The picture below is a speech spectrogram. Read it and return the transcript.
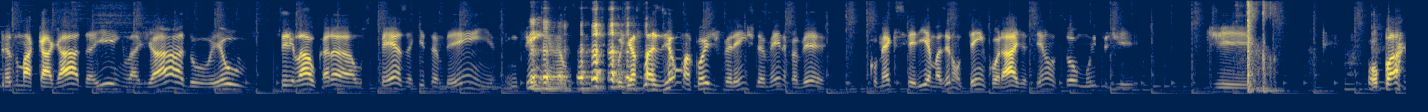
dando uma cagada aí em Lajado, eu sei lá, o cara aos pés aqui também, enfim, né? podia fazer uma coisa diferente também, né, para ver como é que seria, mas eu não tenho coragem, assim, eu não sou muito de de Opa!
